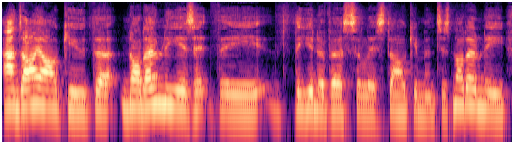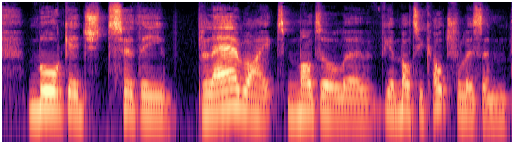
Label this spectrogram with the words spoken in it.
And I argue that not only is it the the universalist argument is not only mortgaged to the Blairite model of you know, multiculturalism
